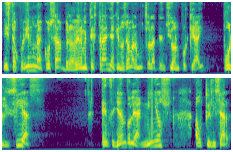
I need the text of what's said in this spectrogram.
está ocurriendo una cosa verdaderamente extraña que nos llama mucho la atención porque hay policías enseñándole a niños a utilizar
